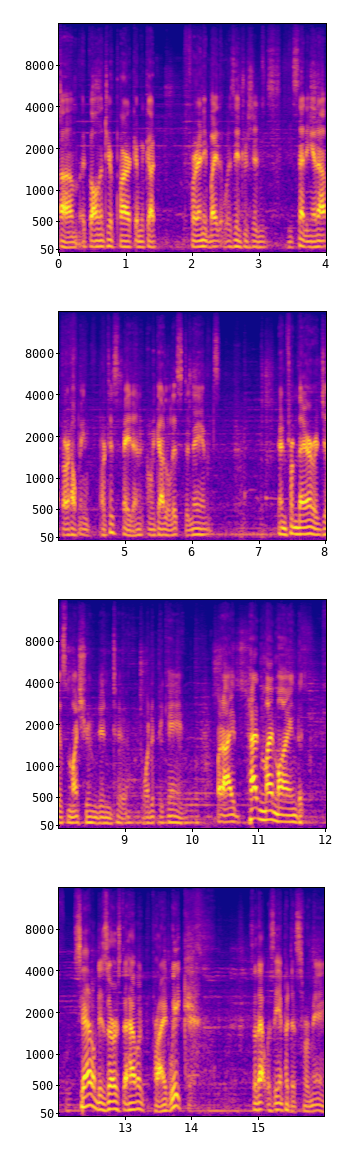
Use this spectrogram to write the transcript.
um, at Volunteer Park, and we got for anybody that was interested in, in setting it up or helping participate in it, and we got a list of names. And from there, it just mushroomed into what it became. But I had in my mind that Seattle deserves to have a Pride Week. So that was the impetus for me.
